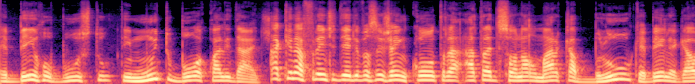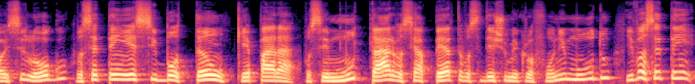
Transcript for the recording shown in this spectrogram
é bem robusto, tem muito boa qualidade. Aqui na frente dele você já encontra a tradicional marca Blue, que é bem legal esse logo. Você tem esse botão que é para você mutar, você aperta, você deixa o microfone mudo. E você tem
